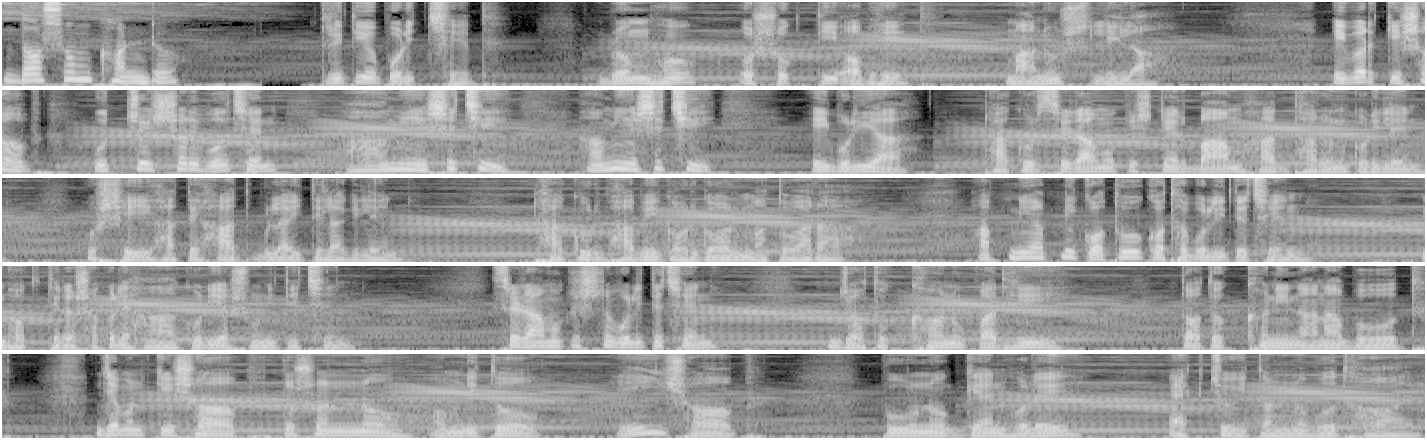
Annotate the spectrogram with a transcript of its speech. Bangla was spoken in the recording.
দশম খণ্ড। তৃতীয় পরিচ্ছেদ। ব্রহ্ম ও শক্তি অভেদ, মানুষ লীলা। এবার কেশব উচ্চৈশ্বরে বলছেন, আমি এসেছি আমি এসেছি। এই বলিয়া ঠাকুর শ্রীরামকৃষ্ণের বাম হাত ধারণ করিলেন ও সেই হাতে হাত বুলাইতে লাগিলেন। ঠাকুর ভাবে গড়গড় মাতোয়ারা, আপনি আপনি কত কথা বলিতেছেন? ভক্তেরা সকলে হাঁ করিয়া শুনিতেছেন। শ্রীরামকৃষ্ণ বলিতেছেন, যতক্ষণ উপাধি, ততক্ষণই নানা বোধ। যেমন কেশব, প্রসন্ন, অমৃত, এই সব পূর্ণজ্ঞান হলে এক চৈতন্যবোধ হয়।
